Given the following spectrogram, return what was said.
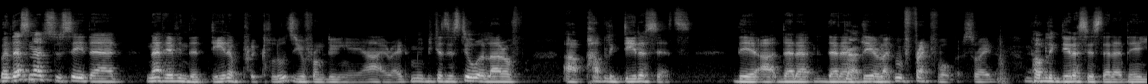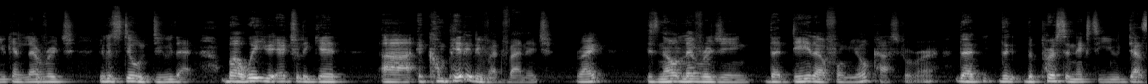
But that's not to say that not having the data precludes you from doing AI, right? I mean, because there's still a lot of uh, public data sets there are, that are that are Gotcha. there, like FracFocus, right? Public data sets that are there, you can leverage. You can still do that, but where you actually get uh, a competitive advantage, right? Is now leveraging the data from your customer that the, the person next to you does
